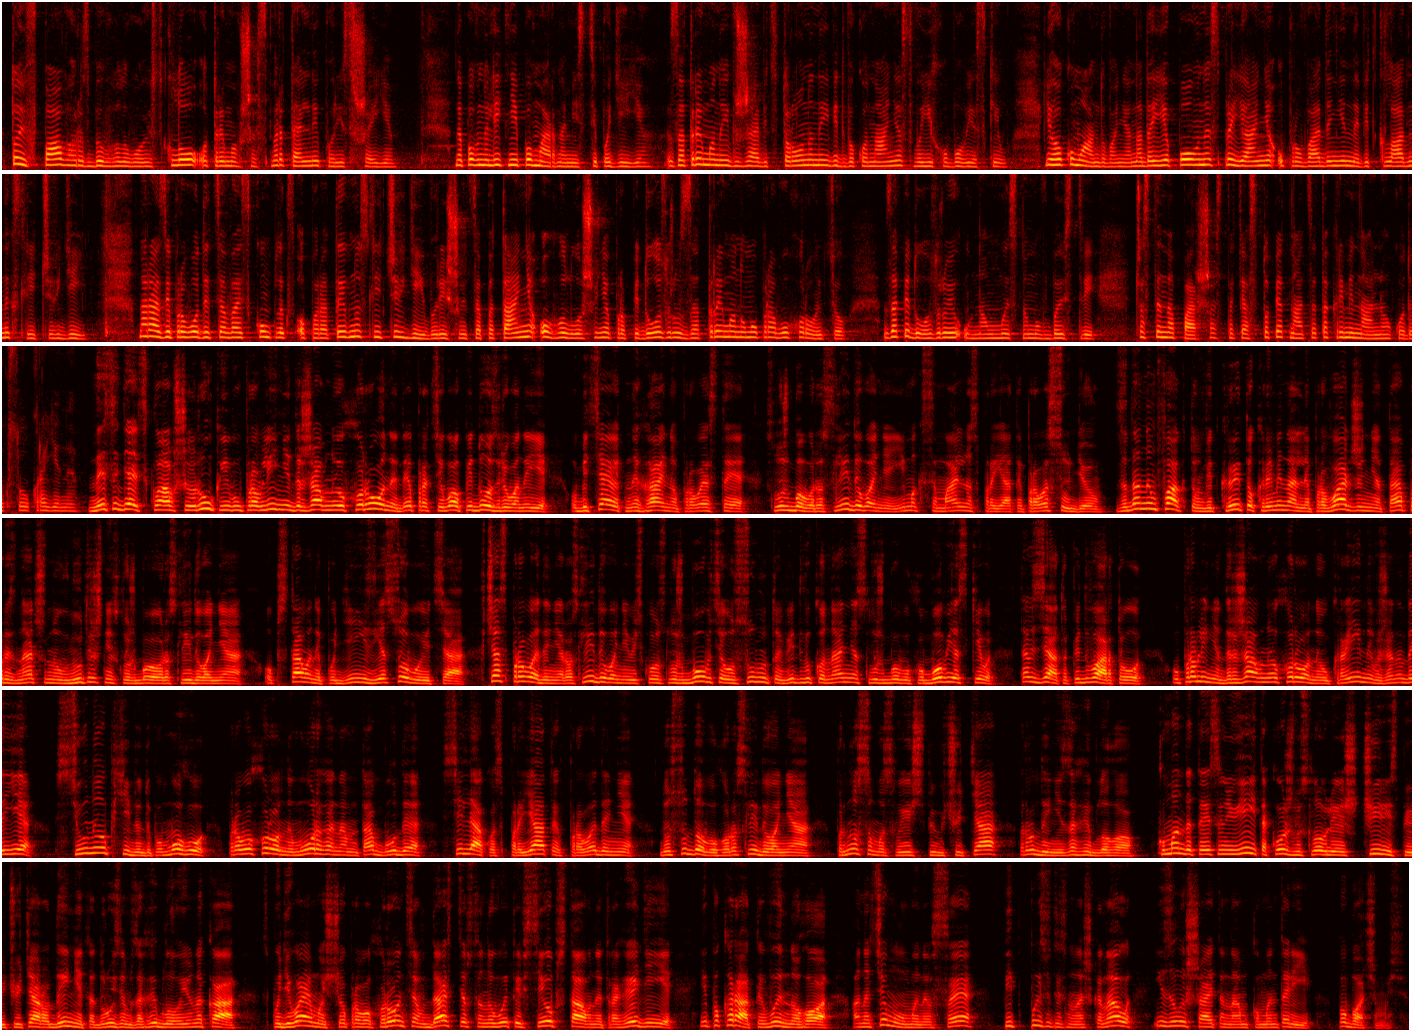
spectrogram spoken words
Той впав, розбив головою скло, отримавши смертельний поріз шиї. Неповнолітній помер на місці події. Затриманий вже відсторонений від виконання своїх обов'язків. Його командування надає повне сприяння у проведенні невідкладних слідчих дій. Наразі проводиться весь комплекс оперативно-слідчих дій. Вирішується питання оголошення про підозру затриманому правоохоронцю за підозрою у навмисному вбивстві. Частина 1 стаття 115 Кримінального кодексу України. Не сидять, склавши руки і в управлінні державної охорони, де працював підозрюваний. Обіцяють негайно провести службове розслідування і максимально сприяти правосуддю. За даним фактом відкрито кримінальне провадження та призначено внутрішнє службове розслідування. Обставини події з'ясовуються. В час проведення розслідування військовослужбовця усунуто від виконання службових обов'язків та взято під варту. Управління державної охорони України вже надає всю необхідну допомогу правоохоронним органам та буде всіляко сприяти в проведенні досудового розслідування. Приносимо свої співчуття родині загиблого. Команда ТСНЮА також висловлює щирі співчуття родині та друзям загиблого юнака. Сподіваємось, що правоохоронцям вдасться встановити всі обставини трагедії і покарати винного. А на цьому у мене все. Підписуйтесь на наш канал і залишайте нам коментарі. Побачимось.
